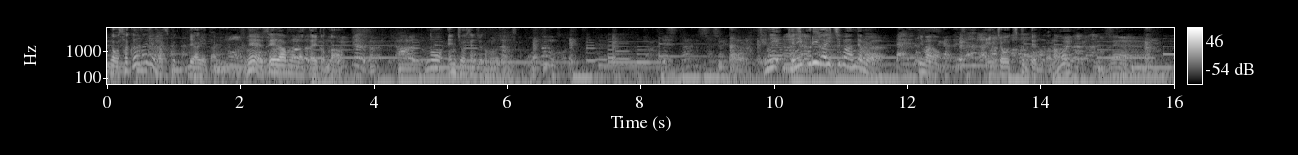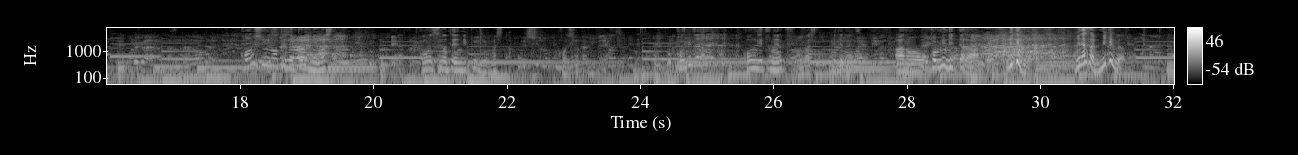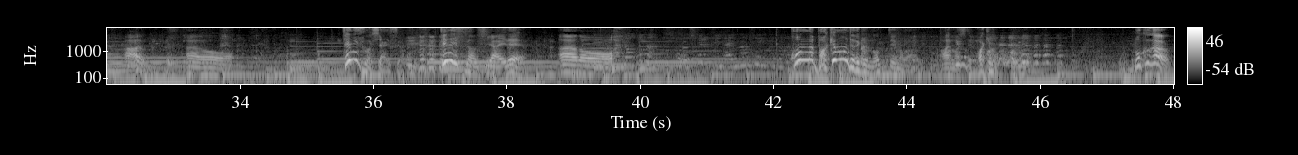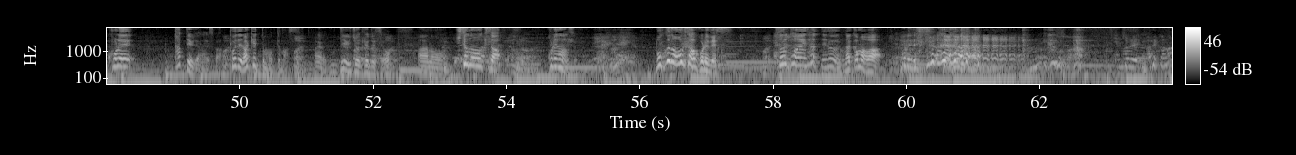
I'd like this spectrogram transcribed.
だから桜大臣が作り上げたりねセーラームーンだったりとかの延長線上のものじゃないですか。テニテニプリが一番でも今の延長を作ってるのかな、ね、今週のテニプリ見ました？今週のテニプリ見ました？今週。今月か？今月のやつ見ました？見てないですよ。あのコンビニ行ったら見てください。皆さん見てください。あああのテニスの試合ですよ。テニスの試合であのこんな化け物出てくるの？っていうのがありまして化け物。僕がこれ立ってるじゃないですか。これでラケット持ってます、はい。っていう状況ですよ。あの人の大きさ。これなんですよ。僕の大きさはこれです。その隣に立ってる仲間はこれです。それあれかな？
